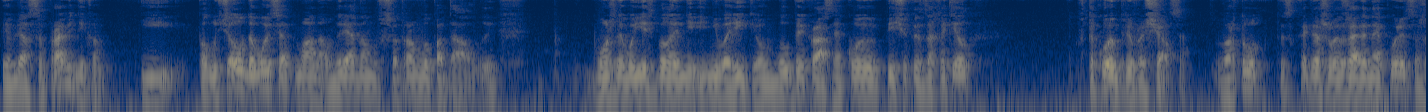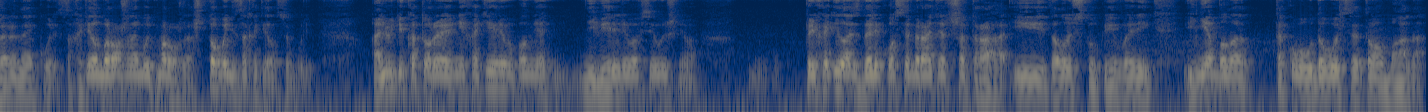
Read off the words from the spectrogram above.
являлся праведником и получал удовольствие от мана, он рядом с шатром выпадал. И можно его есть было и не, не варить, он был прекрасный. Какую пищу ты захотел, в такой он превращался. Во рту ты хотел, чтобы жареная курица, жареная курица. Хотел мороженое, будет мороженое. Что бы ни захотел, все будет. А люди, которые не хотели выполнять, не верили во Всевышнего, приходилось далеко собирать от шатра и толочь ступи, и варить. И не было такого удовольствия этого мана.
